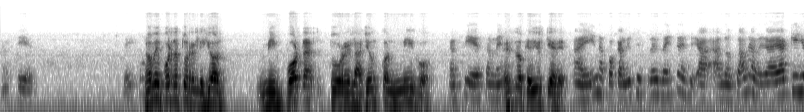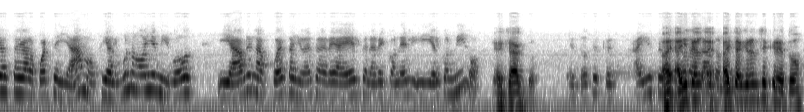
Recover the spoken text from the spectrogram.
Así es. No me importa tu religión, me importa tu relación conmigo. Así es, amén. Es lo que Dios quiere. Ahí en Apocalipsis 3.20 a, a nos habla, aquí yo estoy a la puerta y llamo. Si alguno oye mi voz y abre la puerta, yo entraré a él, cenaré con él y él conmigo. Exacto. Entonces, pues, ahí, está, ahí, está, ahí está el gran secreto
